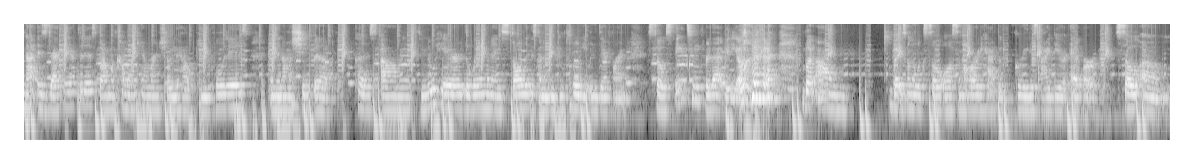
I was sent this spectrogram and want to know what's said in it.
not exactly after this, but I'm gonna come on camera and show you how beautiful it is. And then I'm gonna shape it up because um, the new hair, the way I'm gonna install it is gonna be completely different. So stay tuned for that video. but um, but it's gonna look so awesome. I already have the greatest idea ever. So um,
